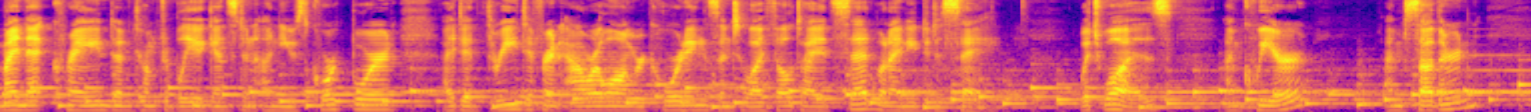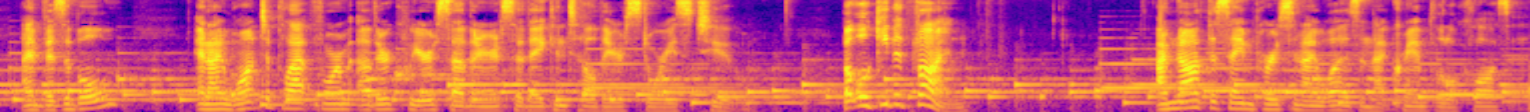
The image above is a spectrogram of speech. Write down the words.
My neck craned uncomfortably against an unused corkboard. I did three different hour long recordings until I felt I had said what I needed to say, which was I'm queer, I'm Southern, I'm visible, and I want to platform other queer Southerners so they can tell their stories too. But we'll keep it fun. I'm not the same person I was in that cramped little closet.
